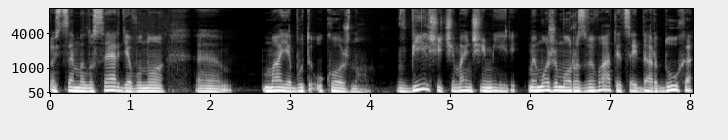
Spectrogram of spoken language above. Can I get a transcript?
ось це милосердя, воно е, має бути у кожного. В більшій чи меншій мірі ми можемо розвивати цей дар духа,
